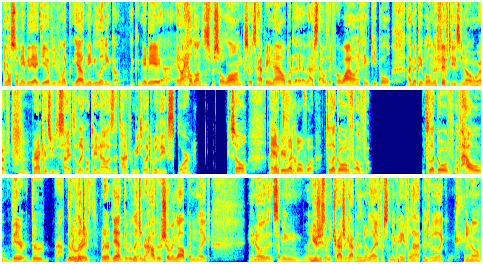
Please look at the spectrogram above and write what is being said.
and also maybe the idea of even like, yeah, maybe letting go, like maybe you know, I held on to this for so long, so it's happening now, but I've sat with it for a while, and I think people, I've met people in their fifties, you know, who have grandkids who decide to like, okay, now is the time for me to like really explore. So I am grateful To let go of what? to let go of, of to let go of, of how their their their They religion raised, their- right. yeah their religion or how they're showing up and like you know it's something usually something tragic happens in their life or something painful happens where they're like you know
